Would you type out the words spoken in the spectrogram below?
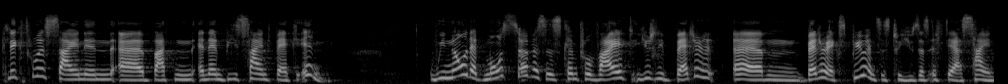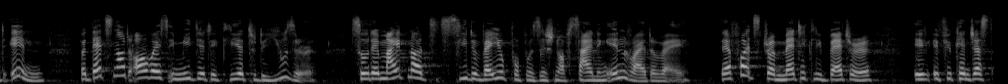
click through a sign-in uh, button, and then be signed back in. We know that most services can provide usually better, um, better experiences to users if they are signed in, but that's not always immediately clear to the user. So they might not see the value proposition of signing in right away. Therefore, it's dramatically better if, if, you can just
